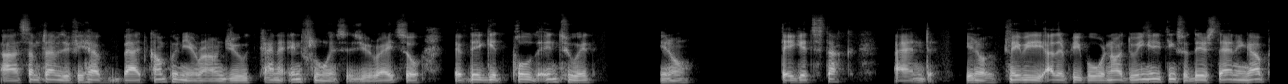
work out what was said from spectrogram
uh, sometimes if you have bad company around you, it kind of influences you, right? So if they get pulled into it, you know, they get stuck. And, you know, maybe other people were not doing anything, so they're standing up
